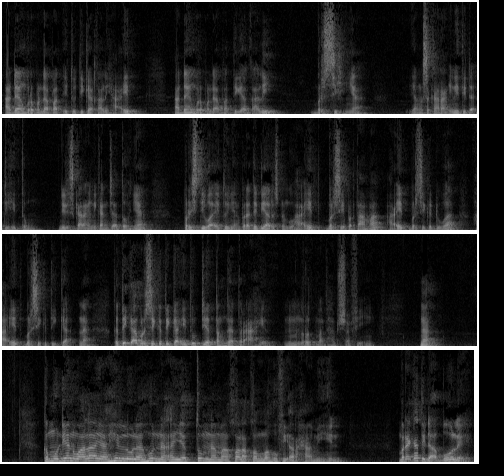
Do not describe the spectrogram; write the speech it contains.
Ada yang berpendapat itu tiga kali haid, ada yang berpendapat tiga kali bersihnya. Yang sekarang ini tidak dihitung. Jadi sekarang ini kan jatuhnya peristiwa itunya. Berarti dia harus nunggu haid bersih pertama, haid bersih kedua, haid bersih ketiga. Nah, ketika bersih ketiga itu dia tenggat terakhir. Ini menurut madhab syafi'i. Nah, kemudian wala yahillu lahunna ayyaktumna ma khalaqallahu fi arhamihin. Mereka tidak boleh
